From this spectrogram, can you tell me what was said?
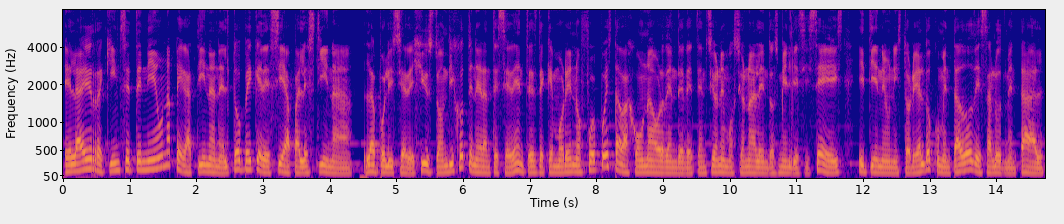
El AR-15 tenía una pegatina en el tope que decía Palestina. La policía de Houston dijo tener antecedentes de que Moreno fue puesta bajo una orden de detención emocional en 2016 y tiene un historial documentado de salud mental,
